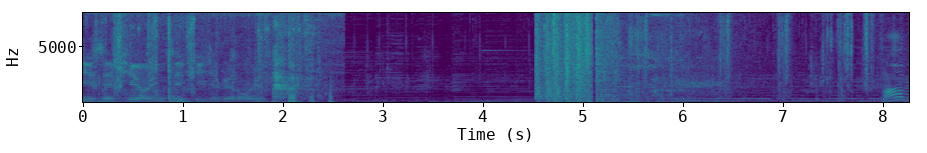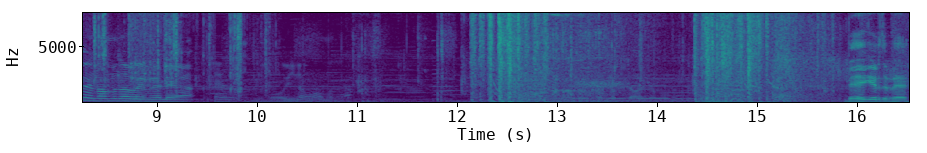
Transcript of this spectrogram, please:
Zeki, zeki oyun, zekice bir oyun. ne yapıyorsun amına koyayım öyle ya? Evet, oynama amına. B'ye girdi B.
